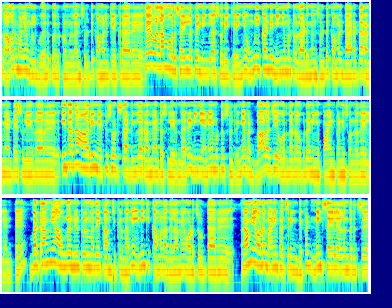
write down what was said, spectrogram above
ஸோ அவர் மேலே உங்களுக்கு வெறுப்பு இருக்கணும்லன்னு சொல்லிட்டு கமல் கேக்குறாரு. தேவையில்லாம ஒரு சைடுல போய் நீங்களா சொரிக்கிறீங்க உங்களுக்காண்டி நீங்க மட்டும் விளையாடுங்கன்னு சொல்லிட்டு கமல் டேரக்டா ரம்யாட்டே சொல்லிடுறாரு. இதை தான் ஆரியும் எபிசோட் ஸ்டார்டிங்ல ரம்யாட்ட சொல்லியிருந்தாரு. நீங்க என்னைய மட்டும் சொல்றீங்க பட் பாலாஜியை ஒரு தடவை கூட நீங்க பாயிண்ட் பண்ணி சொன்னதே இல்லைன்ட்டு. பட் ரம்யா அவங்கள நியூட்ரல் மாதிரியே காமிச்சிக்கிருந்தாங்க. இன்னைக்கு கமல் அதெல்லாமே உடச்சு விட்டாரு. ரம்யாவோட மேனுஃபேக்சரிங் டிஃபெக்ட் இன்னைக்கு செயல் இழந்துருச்சு.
